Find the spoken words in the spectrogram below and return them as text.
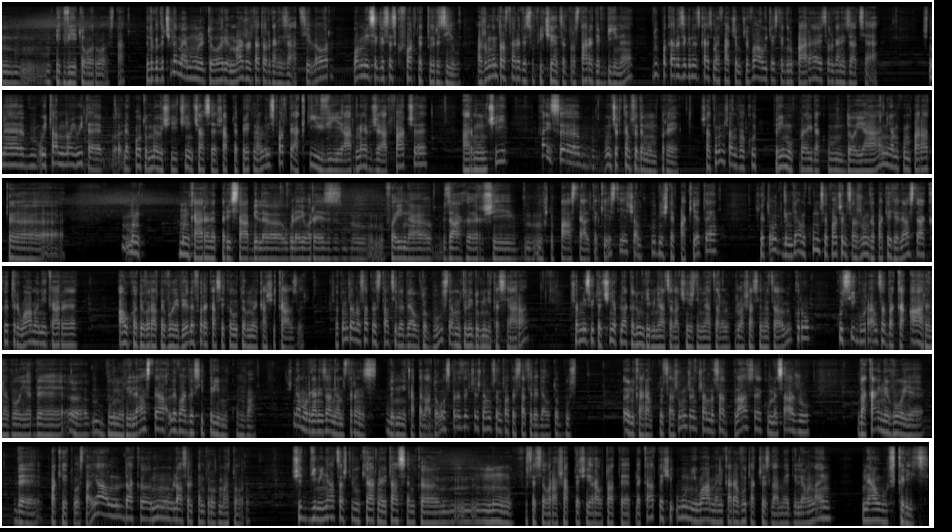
un pic viitorul ăsta. Pentru că de cele mai multe ori, în majoritatea organizațiilor, oamenii se găsesc foarte târziu. Ajung într-o stare de suficiență, într-o stare de bine, după care se gândesc că hai să mai facem ceva, uite, este gruparea aia, este organizația aia. Și ne uitam noi, uite, nepotul meu și 5, 6, 7 prieteni al lui sunt foarte activi, ar merge, ar face, ar munci, hai să încercăm să dăm un proiect. Și atunci am făcut primul proiect de acum 2 ani, am cumpărat uh, mân- mâncare neperisabilă, ulei orez, făină, zahăr și, nu știu, paste, alte chestii și am făcut niște pachete și tot gândeam cum să facem să ajungă pachetele astea către oamenii care au cu adevărat nevoie de ele, fără ca să-i căutăm noi ca și cazuri. Și atunci am lăsat în stațiile de autobuz, ne-am întâlnit duminică seara și am zis, uite, cine pleacă luni dimineața la 5 dimineața la lucru, la 6 dimineața la lucru, cu siguranță dacă are nevoie de uh, bunurile astea, le va găsi primul cumva. Și ne-am organizat, ne-am strâns duminica pe la 12 și ne-am dus în toate stațiile de autobuz în care am putut să ajungem și am lăsat plase cu mesajul dacă ai nevoie de pachetul ăsta, ia-l, dacă nu, lasă-l pentru următorul. Și dimineața știu chiar ne uitasem că nu fusese ora 7 și erau toate plecate și unii oameni care au avut acces la mediile online ne-au scris.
